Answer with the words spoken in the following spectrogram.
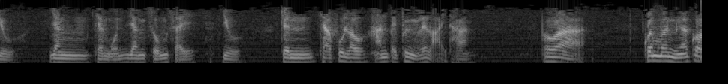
อยู่ ยังฉงนยังสงสัยอยู่ จนชาวพุทธเราหันไปพึ่งหลายๆทาง เพราะว่า คนเมืองเหนือก็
